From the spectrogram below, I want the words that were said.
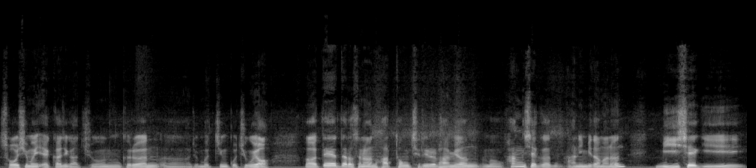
소심의 애까지 갖춘 그런 어, 아주 멋진 꽃이고요. 어, 때에 따라서는 화통 처리를 하면 뭐 황색은 아닙니다만은 미색이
